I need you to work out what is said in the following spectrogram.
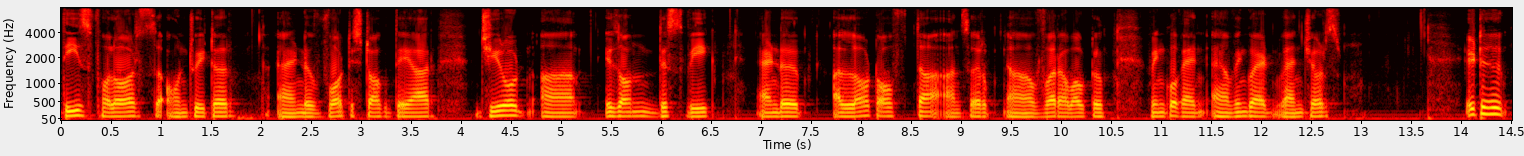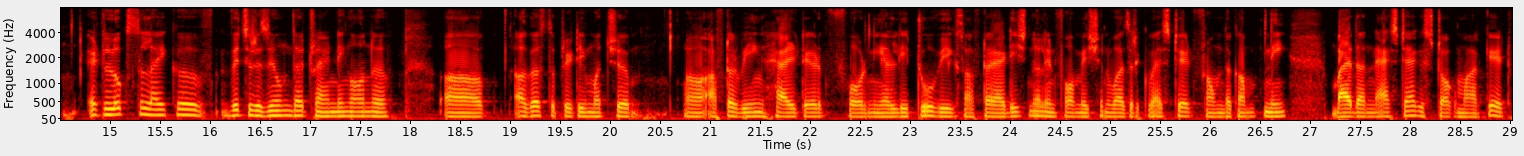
these followers on twitter and what stock they are zero uh, is on this week and uh, a lot of the answer uh, were about Vinco, Van, uh, Vinco Adventures. It uh, it looks like which resumed the trending on August pretty much uh, after being halted for nearly two weeks after additional information was requested from the company by the Nasdaq stock market.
